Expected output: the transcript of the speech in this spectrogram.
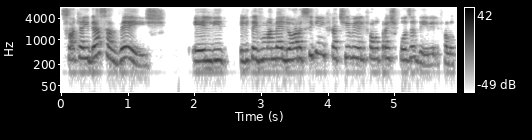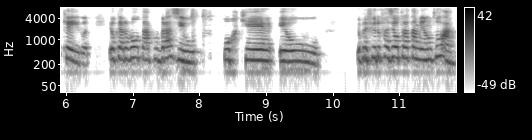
Só que aí dessa vez ele ele teve uma melhora significativa e ele falou para a esposa dele, ele falou: "Keila, eu quero voltar para o Brasil, porque eu eu prefiro fazer o tratamento lá".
